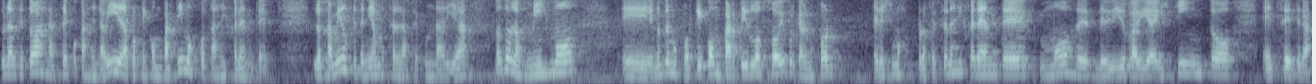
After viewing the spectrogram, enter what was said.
durante todas las épocas de la vida porque compartimos cosas diferentes. Los amigos que teníamos en la secundaria no son los mismos, eh, no tenemos por qué compartirlos hoy porque a lo mejor elegimos profesiones diferentes, modos de, vivir la vida distinto, etc.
